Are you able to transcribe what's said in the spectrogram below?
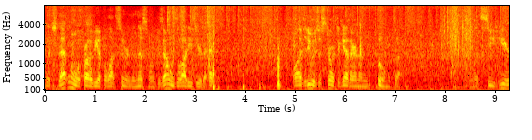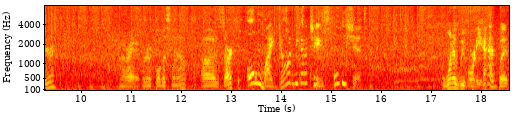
Which that one will probably be up a lot sooner than this one, because that one's a lot easier to edit. All I have to do is just throw it together and then boom, it's up. Let's see here. Alright, we're gonna pull this one out. Uh, Zark. Oh my god, we got a chase! Holy shit! One of we've already had, but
